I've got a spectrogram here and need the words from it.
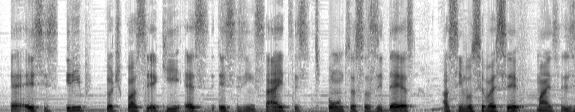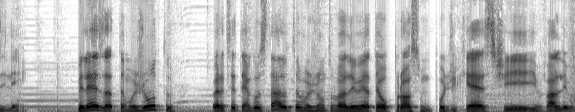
é, esse script que eu te passei aqui, esses insights, esses pontos, essas ideias. Assim você vai ser mais resiliente. Beleza? Tamo junto? Espero que você tenha gostado. Tamo junto, valeu e até o próximo podcast. Valeu!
